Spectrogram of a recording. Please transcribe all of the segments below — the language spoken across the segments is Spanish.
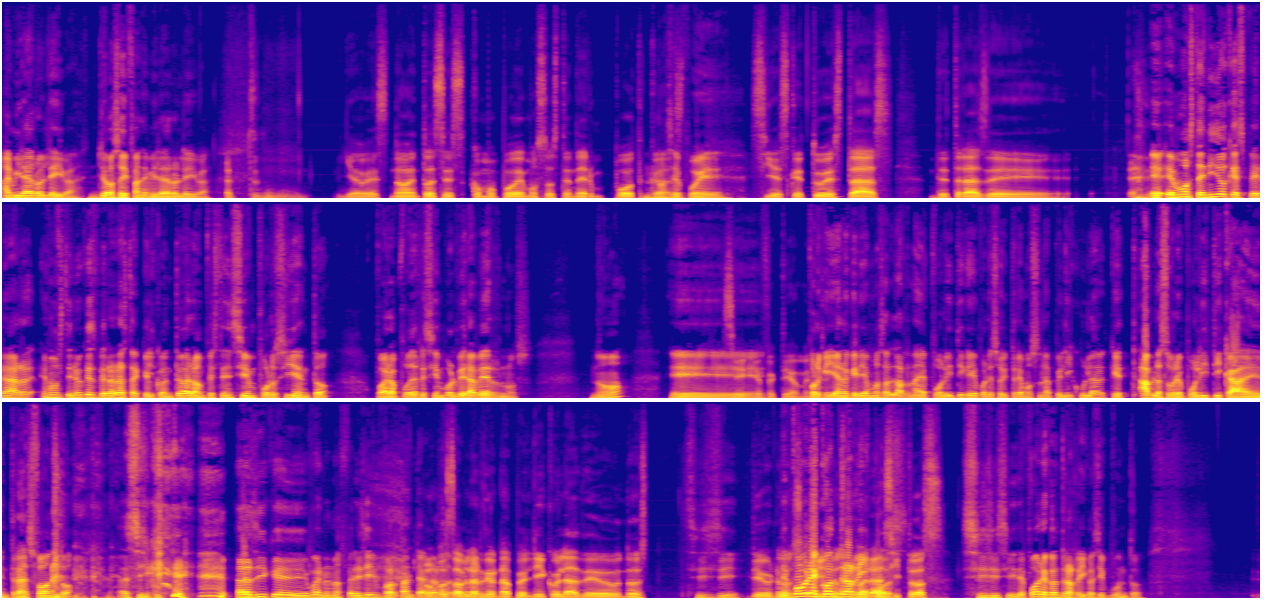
A Milagro Leiva. Yo soy fan de Milagro Leiva. At- Ya ves, no, entonces, ¿cómo podemos sostener un podcast No se puede. si es que tú estás detrás de... Eh, hemos tenido que esperar, hemos tenido que esperar hasta que el conteo de la OMP esté en 100% para poder recién volver a vernos, ¿no? Eh, Sí, efectivamente. porque ya no queríamos hablar nada de política y por eso hoy traemos una película que habla sobre política en trasfondo. así que, así que, bueno, nos parecía importante hablar Vamos a hablar de una película de unos, Sí, sí, de unos pobres chinos contra ricos. parásitos. Sí, sí, sí, de pobres contra ricos y punto.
